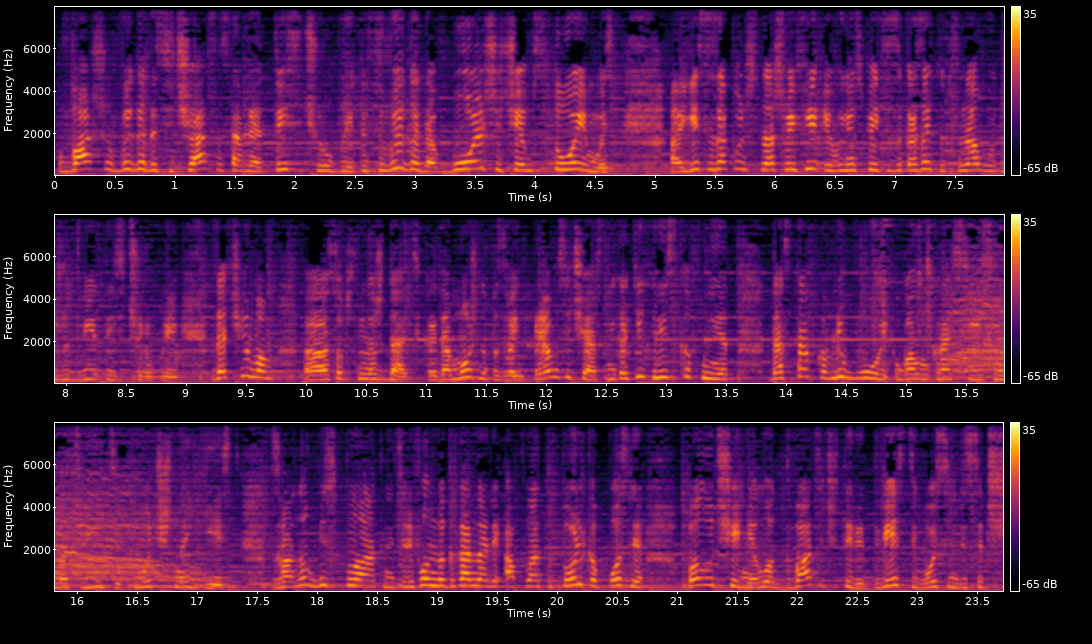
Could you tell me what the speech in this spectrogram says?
Ваша выгода сейчас составляет 1000 рублей. То есть выгода больше, чем стоимость. А Если закончится наш эфир, и вы не успеете заказать, то цена будет уже 2000 рублей. Зачем вам, а, собственно, ждать, когда можно позвонить прямо сейчас? Никаких рисков нет. Доставка в любой уголок России, если вы нас видите, точно есть. Звонок бесплатный, телефон в многоканале, оплата только после получения. Лот 24 286.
